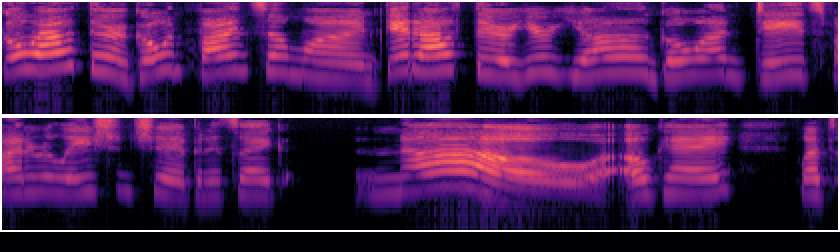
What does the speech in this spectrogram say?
Go out there, go and find someone. Get out there. You're young. Go on dates, find a relationship. And it's like, no, okay? Let's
